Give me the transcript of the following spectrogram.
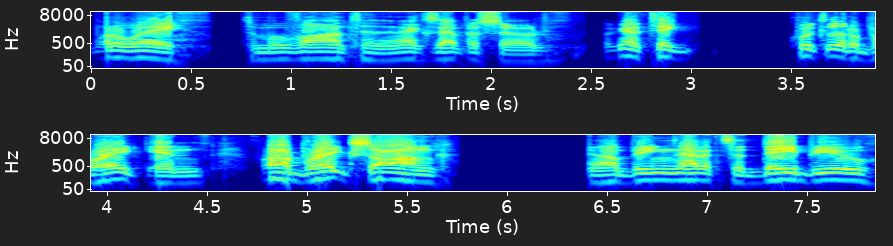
what a way to move on to the next episode. We're gonna take a quick little break and for our break song, you know, being that it's a debut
